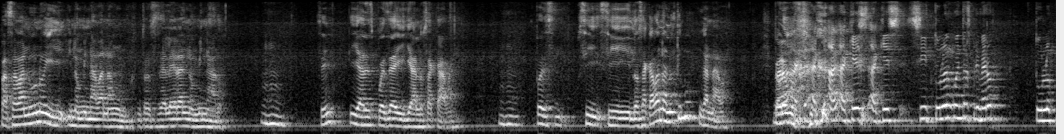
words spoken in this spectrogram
Pasaban uno y, y nominaban a uno. Entonces él era el nominado. Ujú, ¿Sí? Y ya después de ahí ya lo sacaban. ujú. Pues si, si lo sacaban al último, ganaba. Pero No, aquí, aquí- aquí es, aquí es, si tú lo encuentras primero, tú lo,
